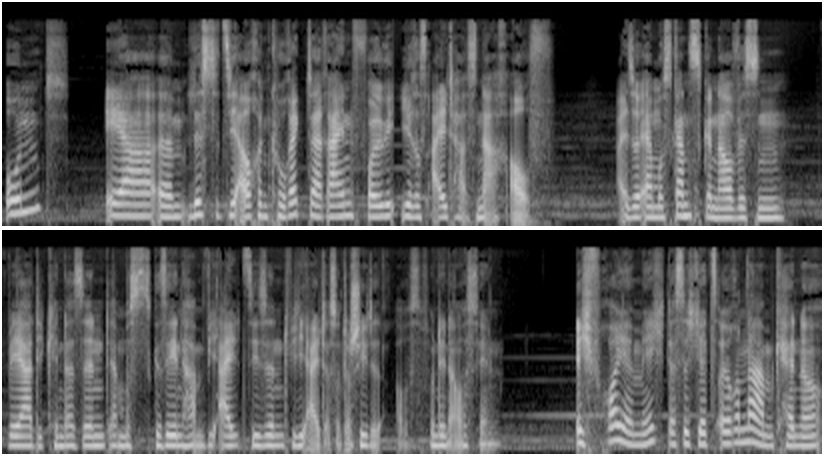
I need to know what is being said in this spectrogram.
Und er ähm, listet sie auch in korrekter Reihenfolge ihres Alters nach auf. Also er muss ganz genau wissen, wer die Kinder sind. Er muss gesehen haben, wie alt sie sind, wie die Altersunterschiede aus, von denen aussehen. Ich freue mich, dass ich jetzt eure Namen kenne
